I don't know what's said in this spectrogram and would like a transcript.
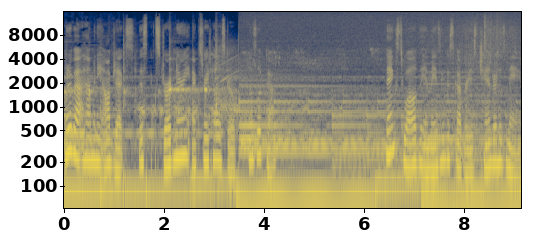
What about how many objects this extraordinary X ray telescope has looked at? Thanks to all of the amazing discoveries Chandra has made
